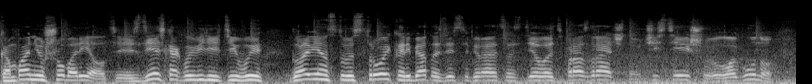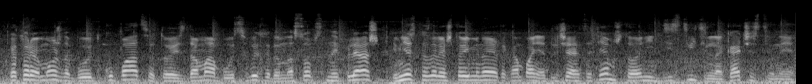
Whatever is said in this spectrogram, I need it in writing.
компанию Shoba Realty. Здесь, как вы видите, вы главенствует стройка. Ребята здесь собираются сделать прозрачную, чистейшую лагуну, в которой можно будет купаться, то есть дома будут с выходом на собственный пляж. И мне сказали, что именно эта компания отличается тем, что они действительно качественные,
